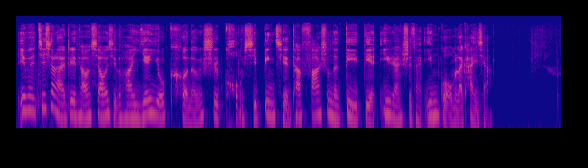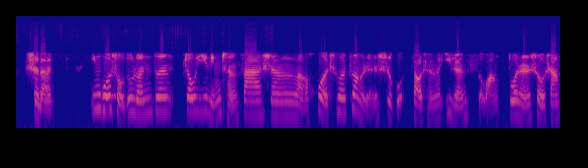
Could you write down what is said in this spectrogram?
因为接下来这条消息的话，也有可能是恐袭，并且它发生的地点依然是在英国。我们来看一下。是的，英国首都伦敦周一凌晨发生了货车撞人事故，造成了一人死亡，多人受伤。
